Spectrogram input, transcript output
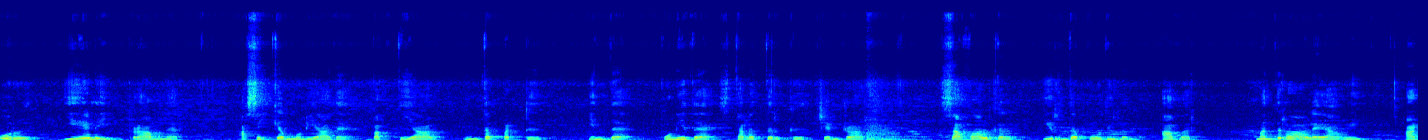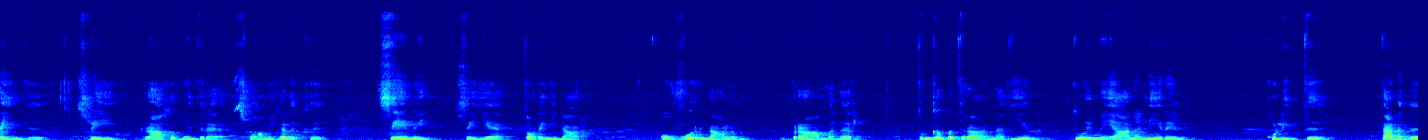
ஒரு ஏழை பிராமணர் அசைக்க முடியாத பக்தியால் உந்தப்பட்டு இந்த புனித ஸ்தலத்திற்கு சென்றார். சவால்கள் இருந்த போதிலும் அவர் மந்திராலயாவை அடைந்து ஸ்ரீ ராகவேந்திர சுவாமிகளுக்கு சேவை செய்ய தொடங்கினார். ஒவ்வொரு நாளும் பிராமணர் துங்கபத்ரா நதியில் தூய்மையான நீரில் குளித்து தனது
